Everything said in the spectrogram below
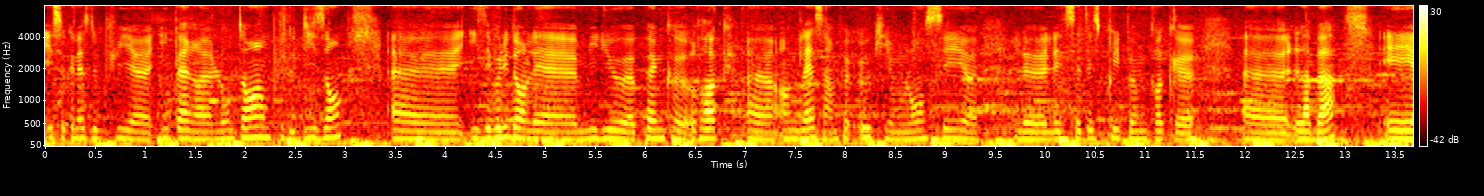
ils se connaissent depuis euh, hyper euh, longtemps, plus de 10 ans. Ils évoluent dans le milieu punk rock anglais, c'est un peu eux qui ont lancé cet esprit punk rock là-bas. Et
